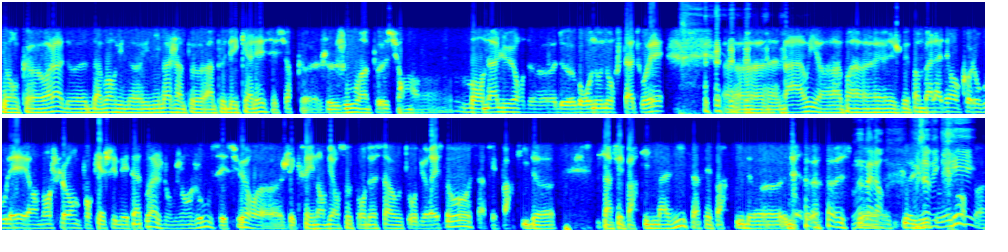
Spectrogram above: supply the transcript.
Donc euh, voilà, d'avoir une, une image un peu un peu décalée, c'est sûr que je joue un peu sur mon, mon allure de, de gros nounours tatoué. Euh, bah oui, euh, bah, je vais pas me balader en col roulé et en manche longue pour cacher mes tatouages, donc j'en joue, c'est sûr. Euh, j'ai créé une ambiance autour de ça, autour du resto. Ça fait partie de ça fait partie de ma vie, ça fait partie de, de ce Ouais, mais alors, ce que Vous avez créé jours,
